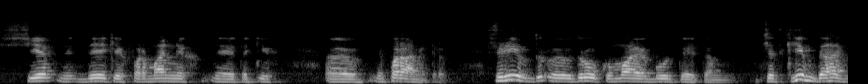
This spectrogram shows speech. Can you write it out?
ще деяких формальних таких параметрів. Шрифт е, друку має бути там чітким, да,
